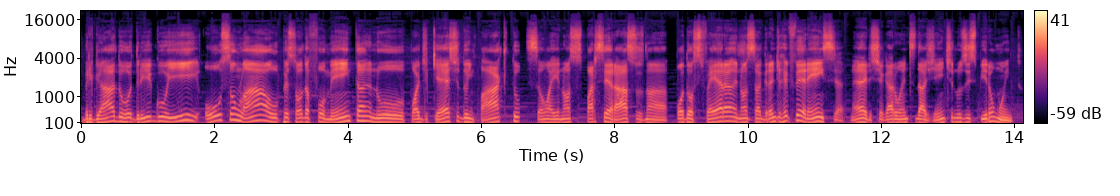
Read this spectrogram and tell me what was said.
Obrigado, Rodrigo. E ouçam lá o pessoal da Fomenta no podcast do Impacto. São aí nossos parceiraços na Podosfera e nossa grande referência. Né? Eles chegaram antes da gente e nos inspiram muito.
